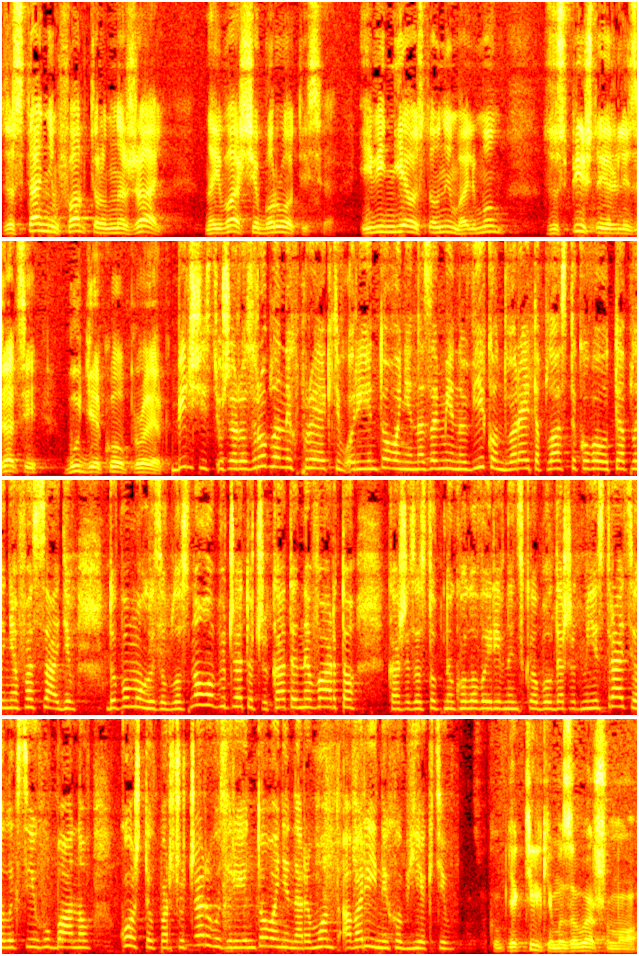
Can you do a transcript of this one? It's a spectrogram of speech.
З останнім фактором, на жаль, найважче боротися. І він є основним гальмом з успішної реалізації будь-якого проєкту. Більшість уже розроблених проєктів орієнтовані на заміну вікон, дверей та пластикове утеплення фасадів. Допомоги з обласного бюджету чекати не варто, каже заступник голови Рівненської облдержадміністрації Олексій Губанов. Кошти в першу чергу зорієнтовані на ремонт аварійних об'єктів. Як тільки ми завершимо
